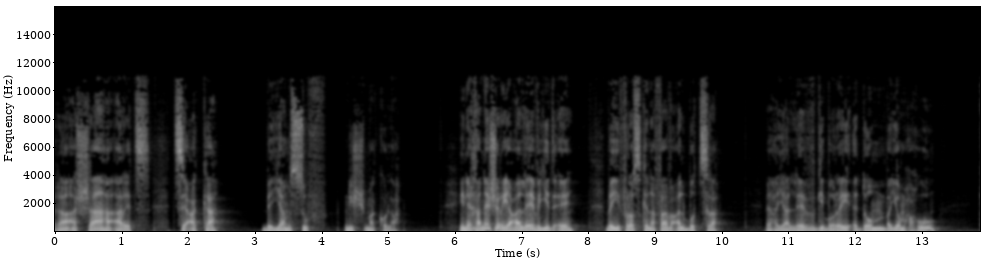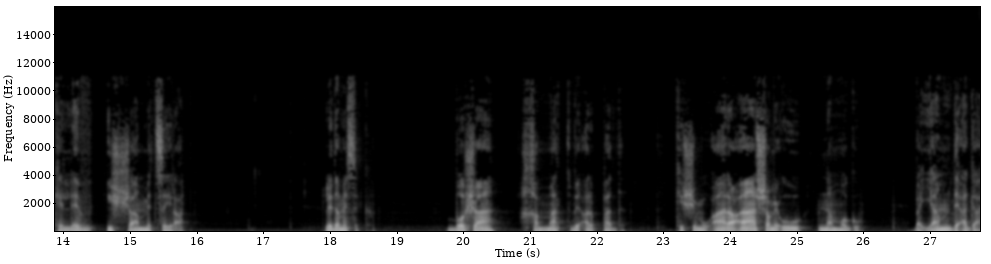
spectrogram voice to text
רעשה הארץ, צעקה, בים סוף נשמע קולה. הנה כנשר יעלה וידעה, ויפרוס כנפיו על בוצרה. והיה לב גיבורי אדום ביום ההוא, כלב אישה מציירה. לדמשק. בושה חמת וערפד, כי שמועה רעה שמעו נמוגו. בים דאגה,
